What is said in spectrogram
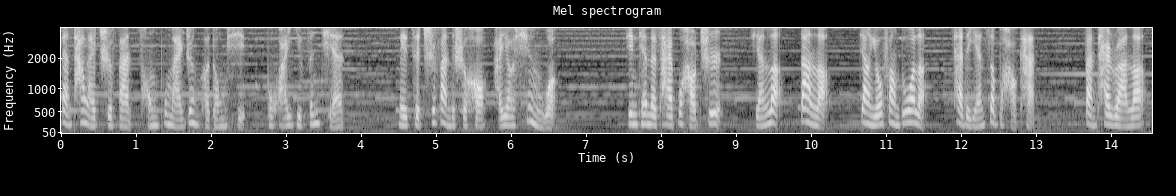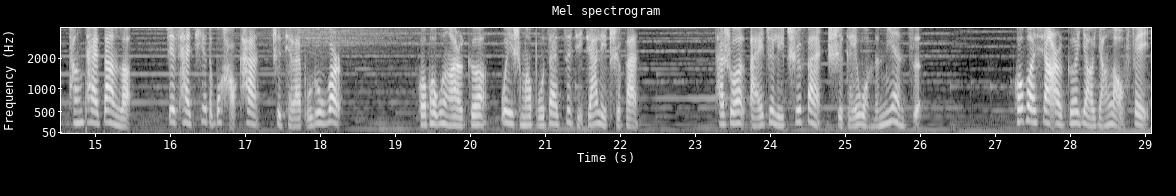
但他来吃饭从不买任何东西，不花一分钱。每次吃饭的时候还要训我。今天的菜不好吃，咸了、淡了，酱油放多了，菜的颜色不好看，饭太软了，汤太淡了，这菜切得不好看，吃起来不入味儿。婆婆问二哥为什么不在自己家里吃饭，他说来这里吃饭是给我们面子。婆婆向二哥要养老费，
